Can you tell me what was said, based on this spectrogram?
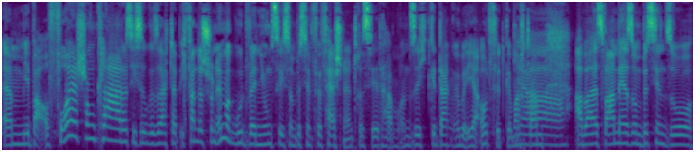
ähm, mir war auch vorher schon klar, dass ich so gesagt habe, ich fand das schon immer gut, wenn Jungs sich so ein bisschen für Fashion interessiert haben und sich Gedanken über ihr Outfit gemacht Ja. haben. Aber es war mehr so ein bisschen so,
